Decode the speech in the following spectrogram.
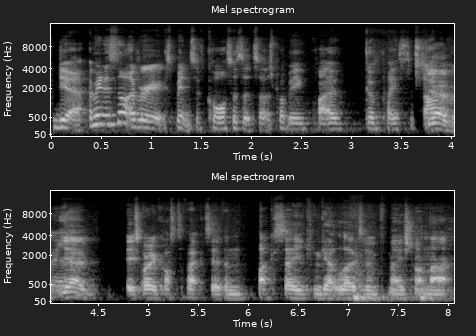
Yeah. I mean, it's not a very expensive course, is it? So it's probably quite a good place to start. yeah, really. yeah, it's very cost effective, and like I say, you can get loads of information on that,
